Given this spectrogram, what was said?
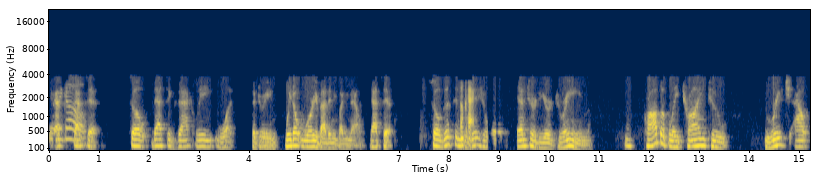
there that's, we go. That's it. So that's exactly what the dream. We don't worry about anybody now. That's it. So this individual okay. entered your dream, probably trying to reach out to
